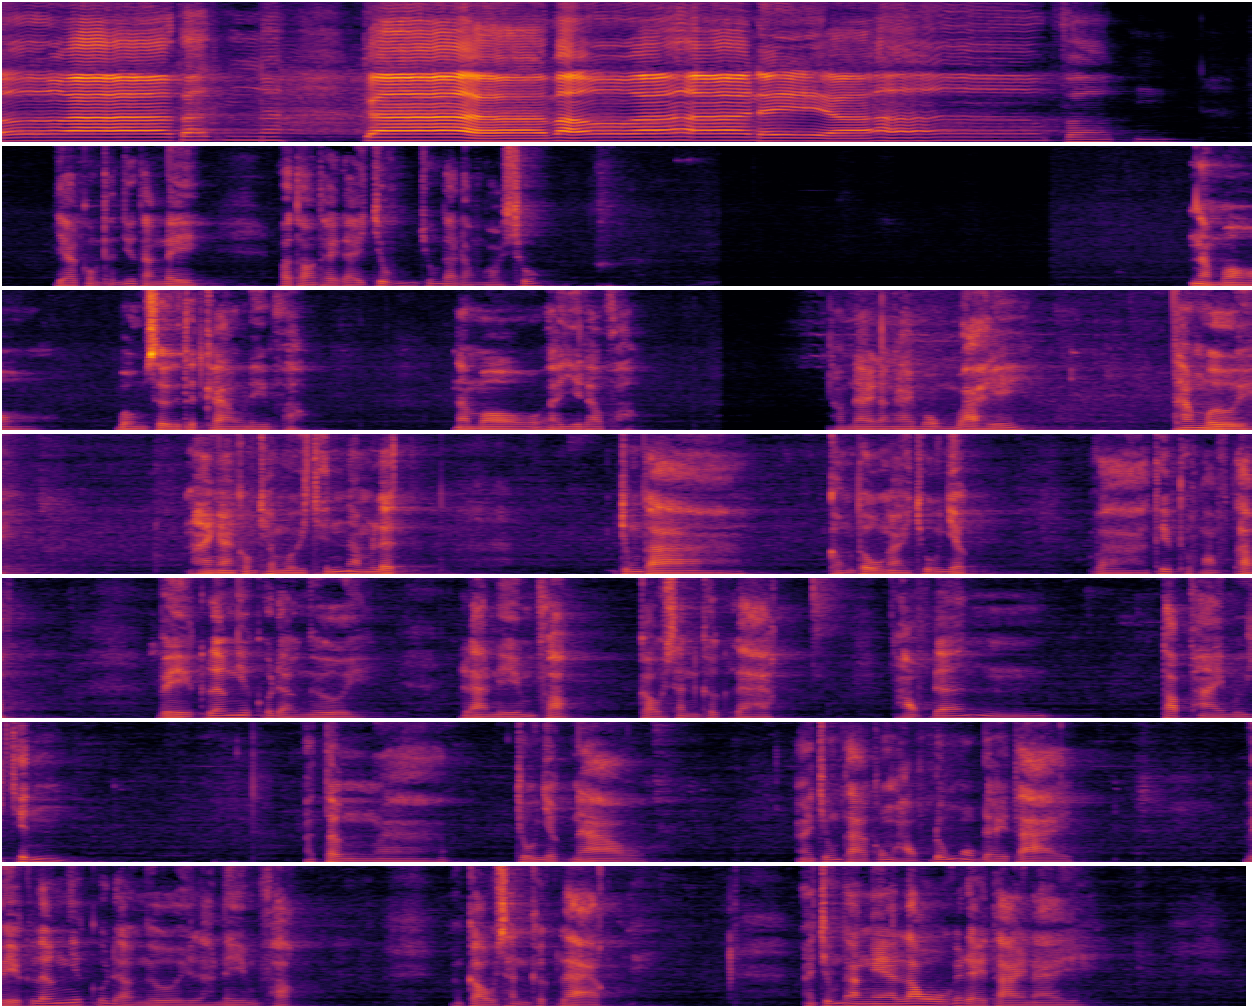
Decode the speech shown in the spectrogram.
ca mâu ni phật. Dạ cùng thỉnh chư tăng ni và toàn thể đại chúng chúng ta đồng ngồi xuống. Nam mô bổn sư thích ca mâu ni phật. Nam mô a di đà phật. Hôm nay là ngày mùng 7 tháng 10 2019 năm lịch chúng ta cộng tu ngày chủ nhật và tiếp tục học tập. Việc lớn nhất của đời người là niệm phật, cầu sanh cực lạc, học đến tập 29 từng à, chủ nhật nào à, chúng ta cũng học đúng một đề tài. Việc lớn nhất của đời người là niệm phật, cầu sanh cực lạc. À, chúng ta nghe lâu cái đề tài này.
